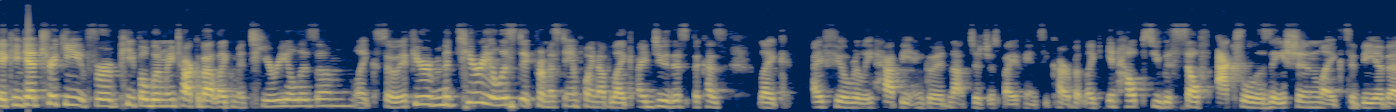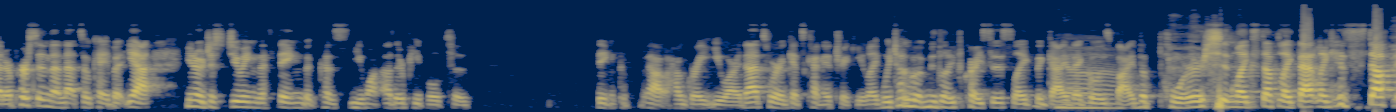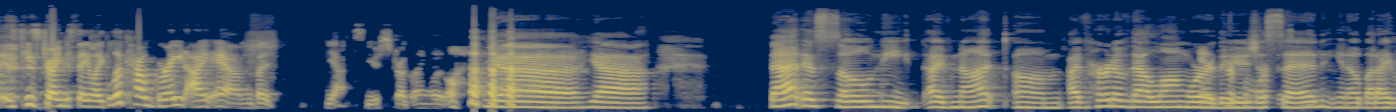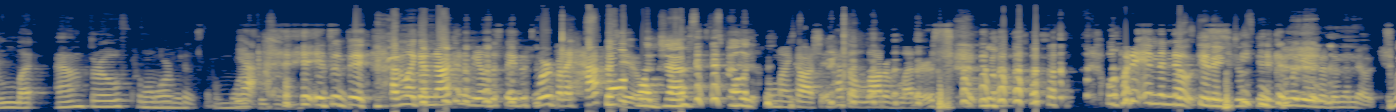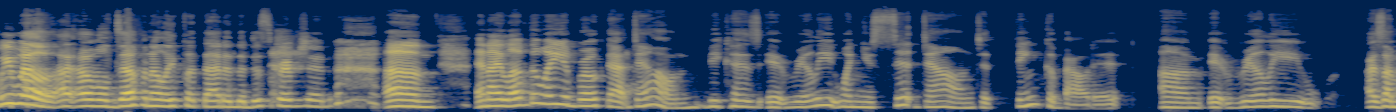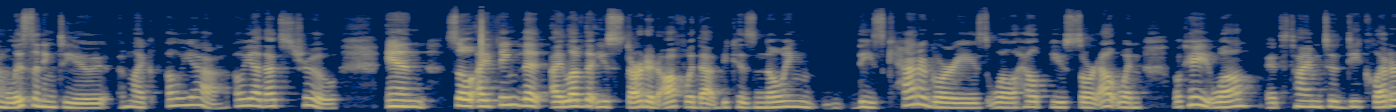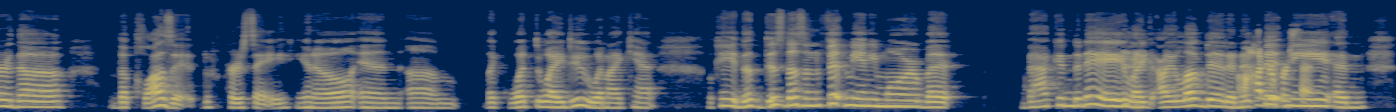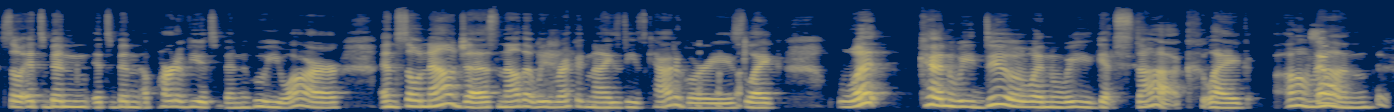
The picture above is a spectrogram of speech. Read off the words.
it can get tricky for people when we talk about like materialism. Like, so if you're materialistic from a standpoint of like, I do this because like I feel really happy and good, not to just buy a fancy car, but like it helps you with self actualization, like to be a better person, then that's okay. But yeah, you know, just doing the thing because you want other people to think about how great you are. That's where it gets kind of tricky. Like we talk about midlife crisis, like the guy yeah. that goes by the Porsche and like stuff like that. Like his stuff is he's trying to say like, look how great I am, but yeah, you're struggling a little. yeah, yeah. That is so neat. I've not um I've heard of that long word that you just said, you know, but I let anthropomorphism. Yeah, it's a big. I'm like, I'm not going to be able to say this word, but I have spell to. It, Jess. Spell it. oh my gosh, it has a lot of letters. we'll put it in the notes. Just kidding. Just kidding. you can look at it in the notes. We will. I, I will definitely put that in the description. Um, and I love the way you broke that down because it really, when you sit down to think about it, um, it really as I'm listening to you, I'm like, oh yeah, oh yeah, that's true. And so I think that I love that you started off with that because knowing these categories will help you sort out when, okay, well, it's time to declutter the the closet per se, you know, and um like what do I do when I can't okay, th- this doesn't fit me anymore, but back in the day mm-hmm. like i loved it and it 100%. fit me and so it's been it's been a part of you it's been who you are and so now jess now that we've recognized these categories like what can we do when we get stuck? Like oh man. so,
